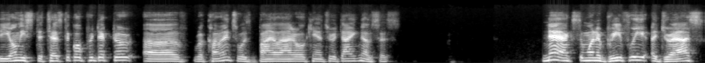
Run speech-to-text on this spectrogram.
The only statistical predictor of recurrence was bilateral cancer diagnosis. Next, I want to briefly address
